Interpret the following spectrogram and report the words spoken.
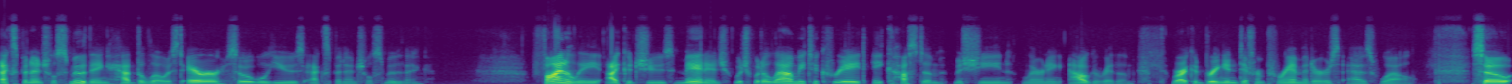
exponential smoothing had the lowest error, so it will use exponential smoothing. Finally, I could choose Manage, which would allow me to create a custom machine learning algorithm where I could bring in different parameters as well. So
